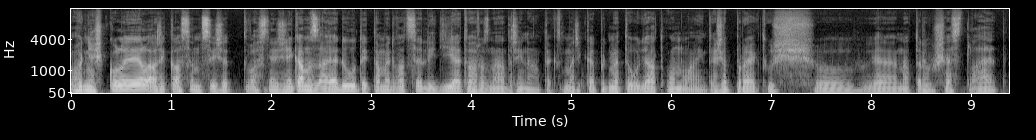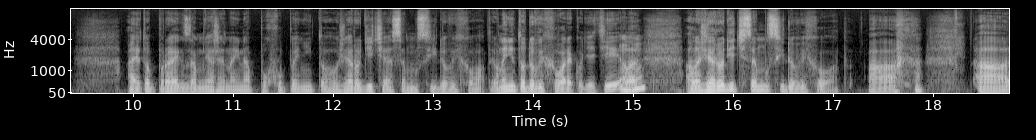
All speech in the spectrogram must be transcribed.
hodně školil a říkal jsem si, že vlastně, když někam zajedu, teď tam je 20 lidí a je to hrozná dřina, tak jsme říkali, pojďme to udělat online. Takže projekt už uh, je na trhu 6 let a je to projekt zaměřený na pochopení toho, že rodiče se musí dovychovat. Jo, není to dovychovat jako děti, mm-hmm. ale, ale že rodič se musí dovychovat. A, a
